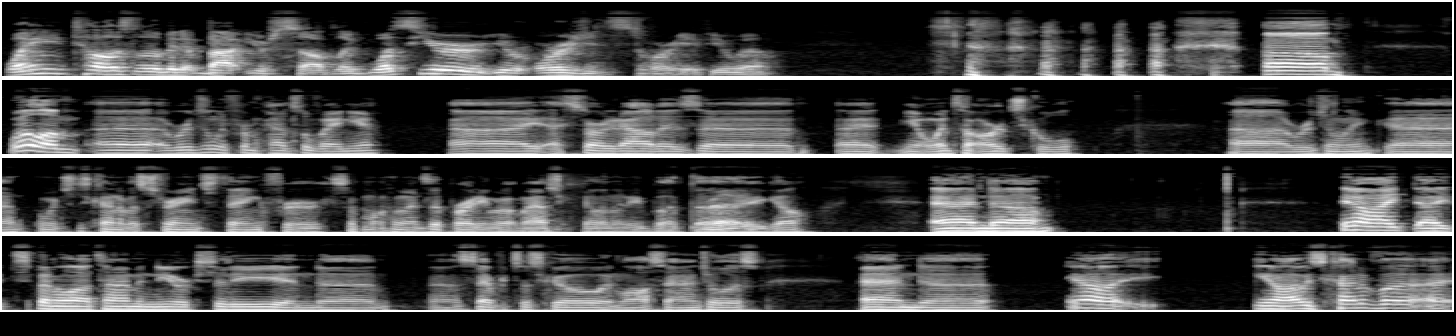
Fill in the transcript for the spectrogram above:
why don't you tell us a little bit about yourself? Like, what's your your origin story, if you will? um, well, I'm uh, originally from Pennsylvania. Uh, I started out as a, a, you know went to art school uh, originally, uh, which is kind of a strange thing for someone who ends up writing about masculinity. But uh, right. there you go. And uh, you know, I, I spent a lot of time in New York City and San Francisco and Los Angeles and uh, you know, you know, I was kind of a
